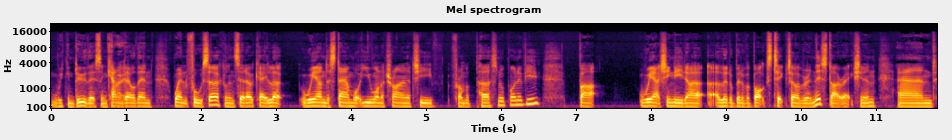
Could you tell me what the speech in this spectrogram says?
we can do this. And Cannondale right. then went full circle and said, okay, look, we understand what you want to try and achieve from a personal point of view, but we actually need a, a, little bit of a box ticked over in this direction. And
